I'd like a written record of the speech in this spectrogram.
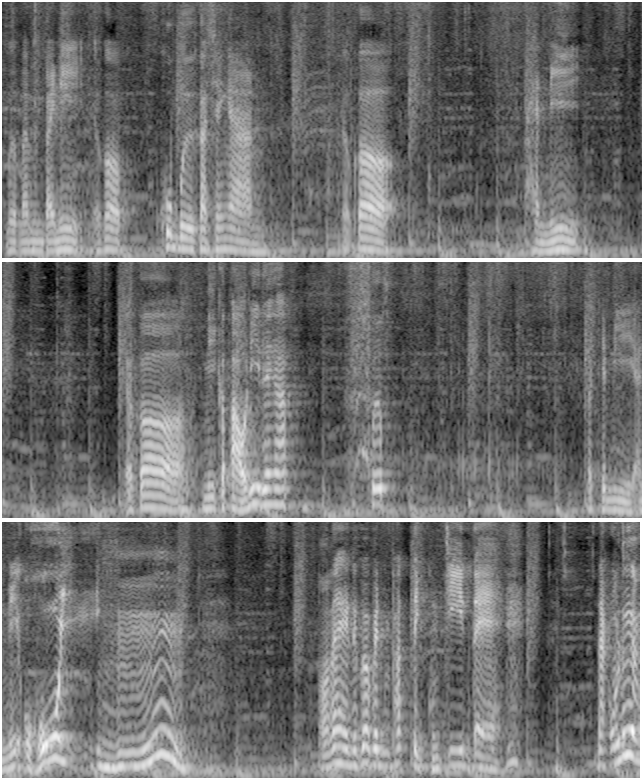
เบิดมามีใบนี้ แล้วก็คู่มือการใช้งาน แล้วก็แผ่นนี้ แล้วก็มีกระเป๋านี่ด้วยครับปึ๊บก็จะมีอันนี้ โอ้โหยตอนแรกนึกว่าเป็นพลาสติกของจีนแต่ หนักเอาเรื่อง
